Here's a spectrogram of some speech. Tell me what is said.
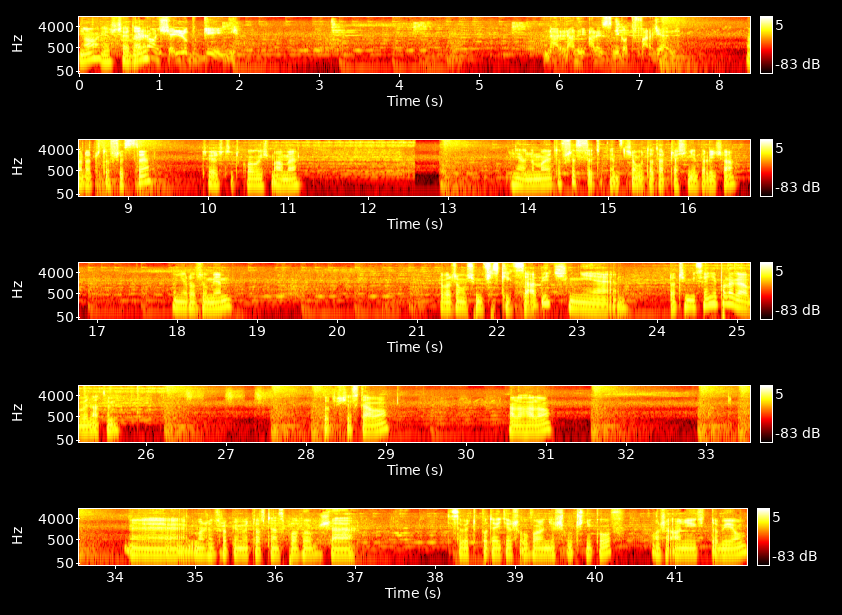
No, jeszcze jeden. Broń się lub gin. Na rany, ale z niego twardziel. Dobra, czy to wszyscy? Czy jeszcze tu kogoś mamy? Nie, no moje to wszyscy, więc czemu ta tarcza się nie zalicza? To nie rozumiem. Chyba, że musimy wszystkich zabić? Nie. Raczej misja nie polegałaby na tym. Co tu się stało? Halo, halo? Yy, może zrobimy to w ten sposób, że ty sobie tu podejdziesz, uwolnisz łuczników. Może oni ich dobiją.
